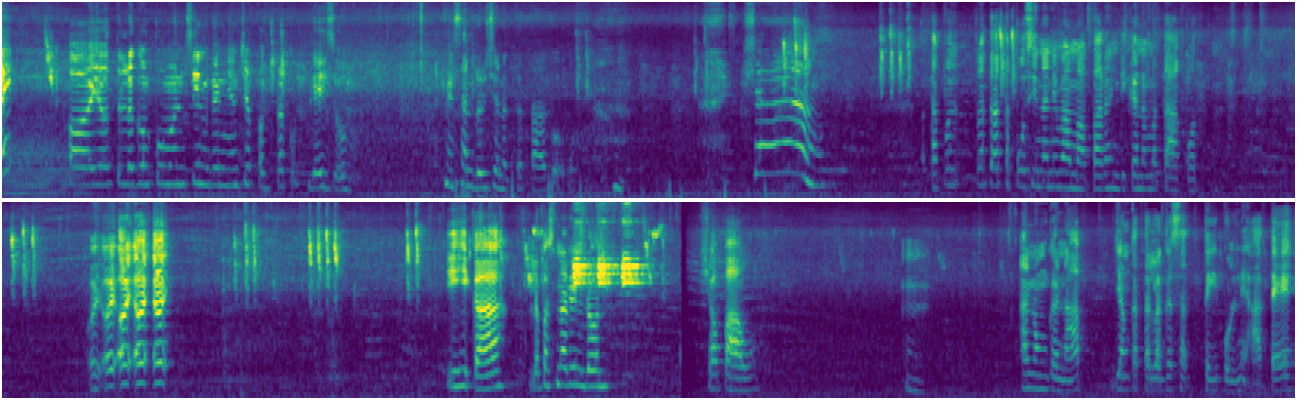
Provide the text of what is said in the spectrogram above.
Ay, ayaw talagang pumansin. Ganyan siya pagtakot, guys, oh. Minsan doon siya nagtatago. Oh. Siyang! Tapos, patatapusin na ni mama para hindi ka na matakot. Oy, oy, oy, oy, oy! Ihi ka? Labas na rin doon. Siopaw. Mm. Anong ganap? Diyan ka talaga sa table ni ate.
